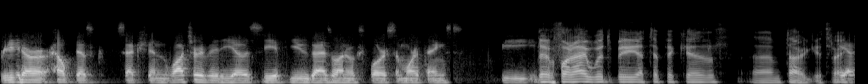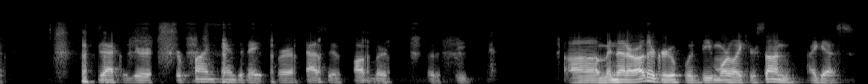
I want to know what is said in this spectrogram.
read our help desk section, watch our videos, see if you guys want to explore some more things be. Therefore, I would be a typical um, target, right? Yeah, exactly. You're you're prime candidate for a passive hodler, so to speak. Um, and then our other group would be more like your son, I guess.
